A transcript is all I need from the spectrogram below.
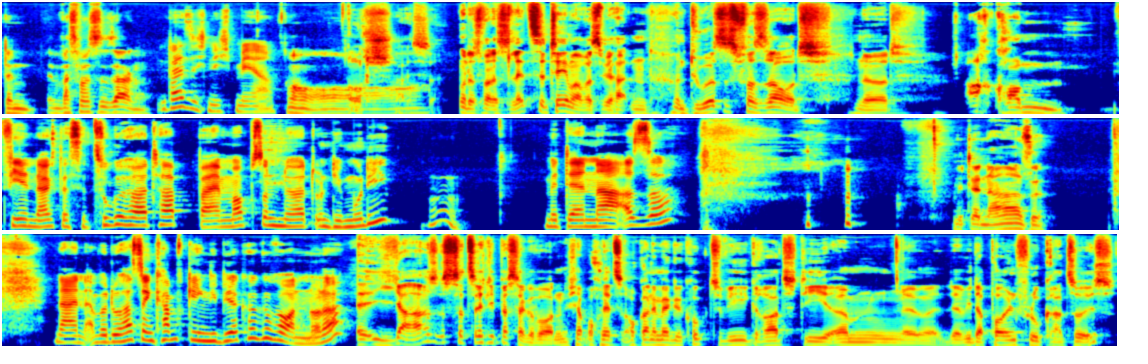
Dann, was wolltest du sagen? Weiß ich nicht mehr. Oh, Oh, scheiße. Und das war das letzte Thema, was wir hatten. Und du hast es versaut, Nerd. Ach komm. Vielen Dank, dass ihr zugehört habt bei Mops und Nerd und die Mutti. Mit der Nase. Mit der Nase. Nein, aber du hast den Kampf gegen die Birke gewonnen, oder? Äh, ja, es ist tatsächlich besser geworden. Ich habe auch jetzt auch gar nicht mehr geguckt, wie gerade die ähm, äh, der wie der Pollenflug gerade so ist.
